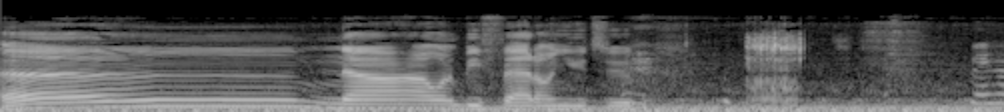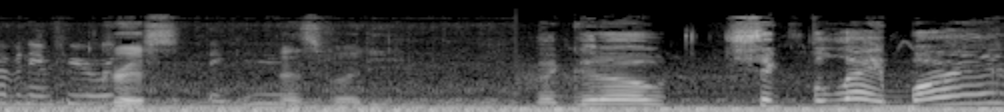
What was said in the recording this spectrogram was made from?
Uh, no, I want to be fat on YouTube. May I have a name for your Chris. Thank you. That's funny. The good old Chick-fil-A, boy.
